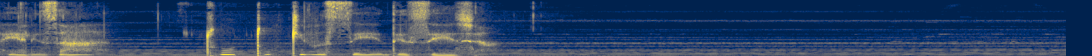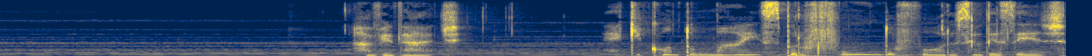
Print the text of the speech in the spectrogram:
realizar tudo que você deseja. A verdade é que quanto mais profundo for o seu desejo,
